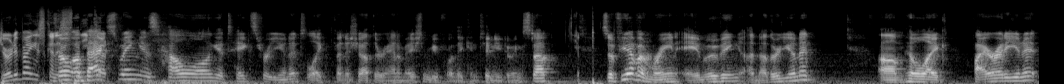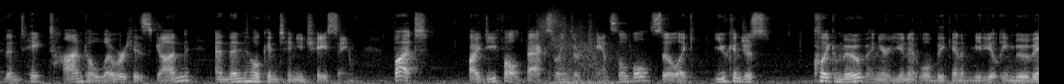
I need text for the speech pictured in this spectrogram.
Dirty Bag is gonna So a backswing is how long it takes for a unit to like finish out their animation before they continue doing stuff. Yep. So if you have a Marine A moving another unit, um, he'll like fire at a unit, then take time to lower his gun, and then he'll continue chasing. But by default, backswings are cancelable, so like you can just click move and your unit will begin immediately moving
